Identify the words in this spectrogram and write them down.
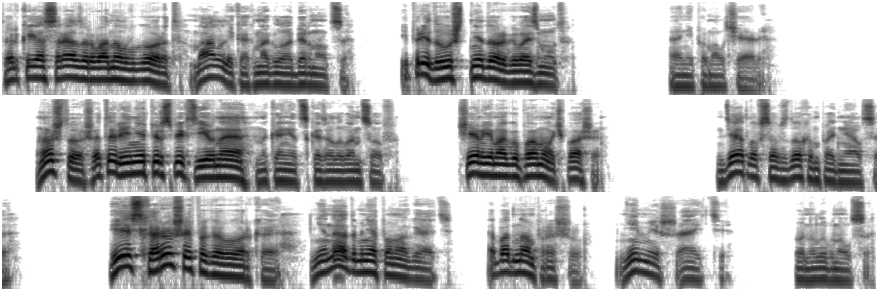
Только я сразу рванул в город. Мало ли, как могло обернуться. И придушат недорого возьмут. Они помолчали. «Ну что ж, эта линия перспективная», — наконец сказал Иванцов. «Чем я могу помочь, Паша?» Дятлов со вздохом поднялся. «Есть хорошая поговорка. Не надо мне помогать. Об одном прошу. Не мешайте». Он улыбнулся.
